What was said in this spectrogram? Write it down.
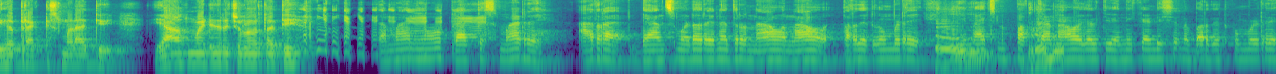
ಈಗ ಪ್ರಾಕ್ಟೀಸ್ ಮಾಡತ್ತೀವಿ. ಯಾವ್ದು ಮಾಡಿದ್ರೆ ಚಲೋ ಇರ್ತೈತಿ? ಅಮ್ಮ ನೀವು ಪ್ರಾಕ್ಟೀಸ್ ಮಾಡ್ರಿ. ಆದ್ರ ಡ್ಯಾನ್ಸ್ ಮಾಡೋರು ಏನಾದ್ರು ನಾವು ನಾವು ಬರೆದಿಟ್ಕೊಂಡ್ಬಿಡ್ರಿ ಈ ಮ್ಯಾಚ್ ಪಕ್ಕ ನಾವು ಹೇಳ್ತೀವಿ ಎನಿ ಕಂಡೀಷನ್ ಬರೆದಿಟ್ಕೊಂಡ್ಬಿಡ್ರಿ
